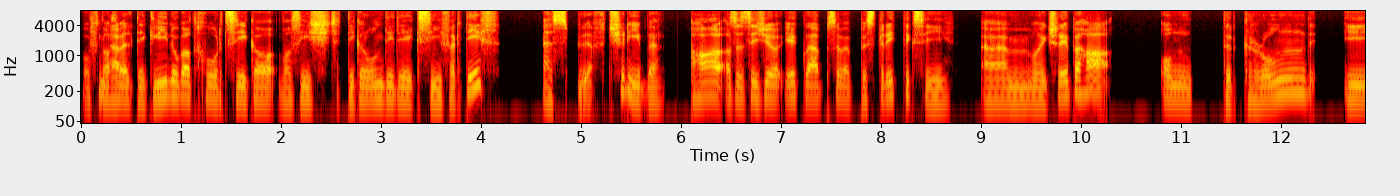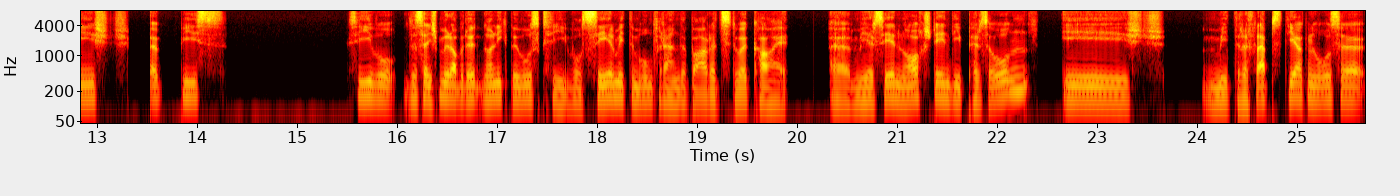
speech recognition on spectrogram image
Auf das ja. wollte ich gleich noch kurz eingehen. Was war die Grundidee für dich, ein Buch zu schreiben? Aha, also es war ja, ich glaube, so etwas Dritte, gewesen, ähm, was ich geschrieben habe. Und der Grund ist etwas, wo, das ist mir aber dort noch nicht bewusst gewesen, was sehr mit dem Unveränderbaren zu tun hatte. Äh, mir sehr nachstehende Person ist mit einer Krebsdiagnose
